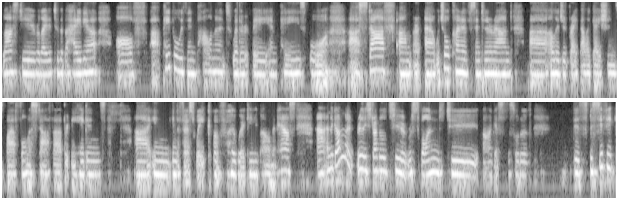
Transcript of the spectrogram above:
last year related to the behaviour of uh, people within Parliament, whether it be MPs or uh, staff, um, uh, which all kind of centred around uh, alleged rape allegations by a former staffer, Brittany Higgins. in in the first week of her working in Parliament House, and the government really struggled to respond to, I guess, the sort of the specific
